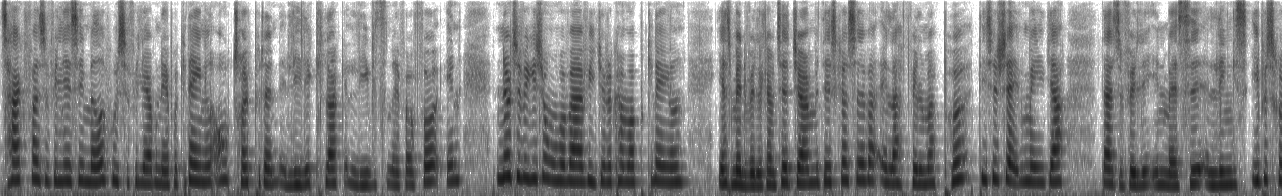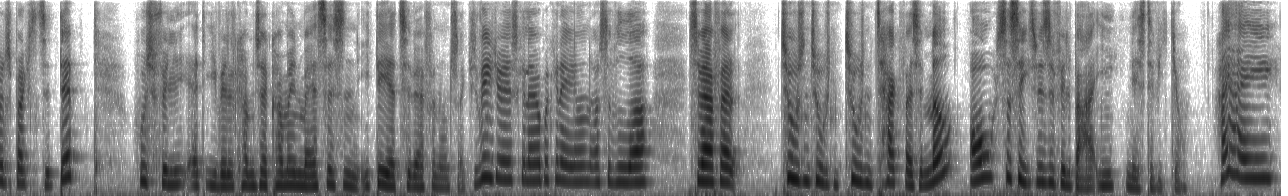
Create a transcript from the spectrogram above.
tak for selvfølgelig at se med. Husk selvfølgelig at abonnere på kanalen og tryk på den lille klokke lige ved siden for at få en notifikation på hver video, der kommer op på kanalen. Jeg er velkommen til at join med Discord server eller følge mig på de sociale medier. Der er selvfølgelig en masse links i beskrivelsesboksen til det. Husk selvfølgelig, at I er velkommen til at komme en masse sådan, idéer til, hvad for nogle slags videoer jeg skal lave på kanalen osv. Så, videre. så i hvert fald, tusind, tusind, tusind tak for at se med, og så ses vi selvfølgelig bare i næste video. Hej hej!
